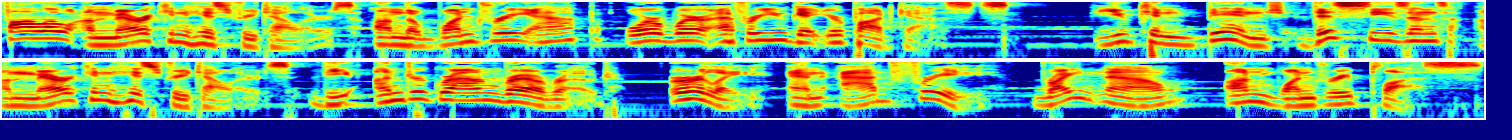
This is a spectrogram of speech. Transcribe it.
Follow American History Tellers on the Wondery app or wherever you get your podcasts. You can binge this season's American History Tellers, The Underground Railroad, early and ad-free right now on Wondery Plus.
